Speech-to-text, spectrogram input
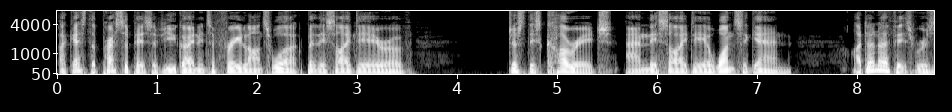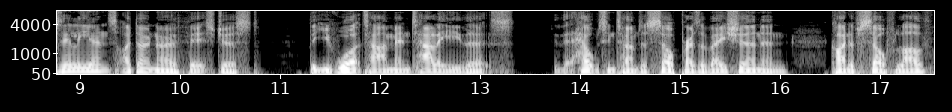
I guess, the precipice of you going into freelance work, but this idea of just this courage and this idea once again. I don't know if it's resilience. I don't know if it's just that you've worked out a mentality that's that helps in terms of self preservation and kind of self love.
